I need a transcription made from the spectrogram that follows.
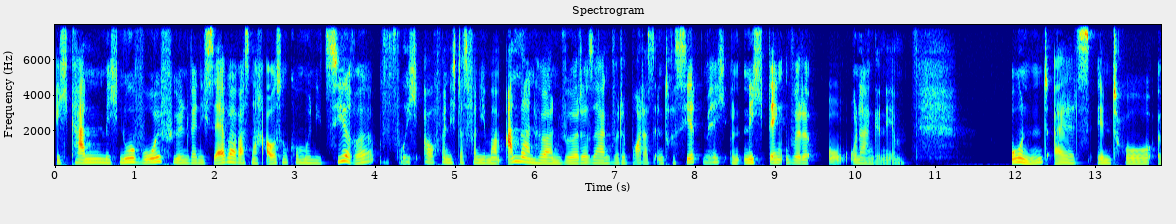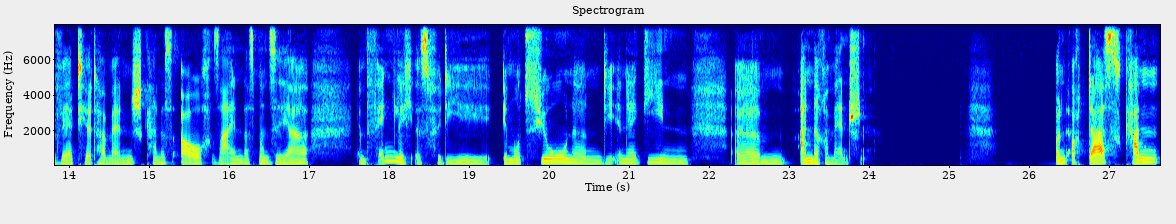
ich kann mich nur wohlfühlen, wenn ich selber was nach außen kommuniziere, wo ich auch, wenn ich das von jemandem anderen hören würde, sagen würde, boah, das interessiert mich und nicht denken würde, oh, unangenehm. Und als introvertierter Mensch kann es auch sein, dass man sehr empfänglich ist für die Emotionen, die Energien ähm, anderer Menschen. Und auch das kann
